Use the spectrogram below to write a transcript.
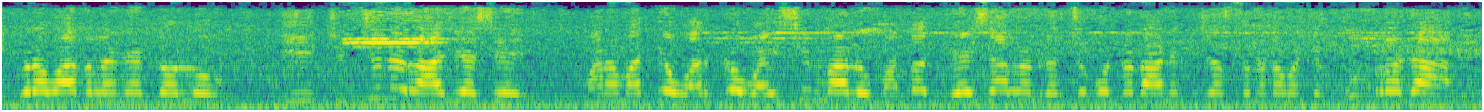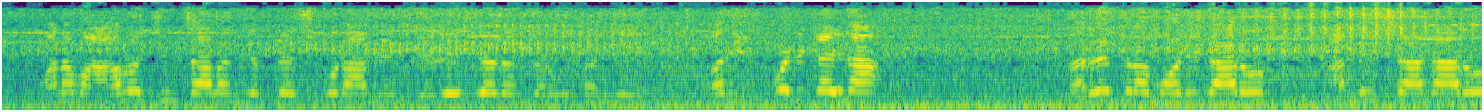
ఉగ్రవాదులు అనేటోళ్ళు ఈ చిచ్చుని రాజేసి మన మధ్య వర్గ వైషమ్యాలు మత దేశాలను రెచ్చగొట్టడానికి చేస్తున్నటువంటి కుట్రగా మనం ఆలోచించాలని చెప్పేసి కూడా మేము తెలియజేయడం జరుగుతుంది. మరి ఇప్పటికైనా నరేంద్ర మోడీ గారు అమిత్ షా గారు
